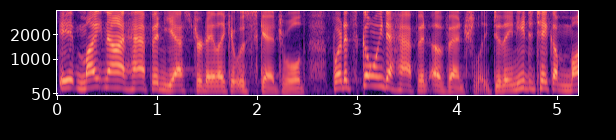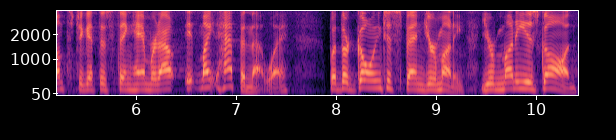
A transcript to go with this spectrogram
It might not happen yesterday like it was scheduled, but it's going to happen eventually. Do they need to take a month to get this thing hammered out? It might happen that way but they're going to spend your money. Your money is gone.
